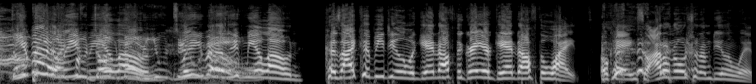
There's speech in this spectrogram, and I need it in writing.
Don't you better like leave you me don't alone. know. You do Well, you better leave me alone, because I could be dealing with Gandalf the Grey or Gandalf the White. Okay, so I don't know which one I'm dealing with.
